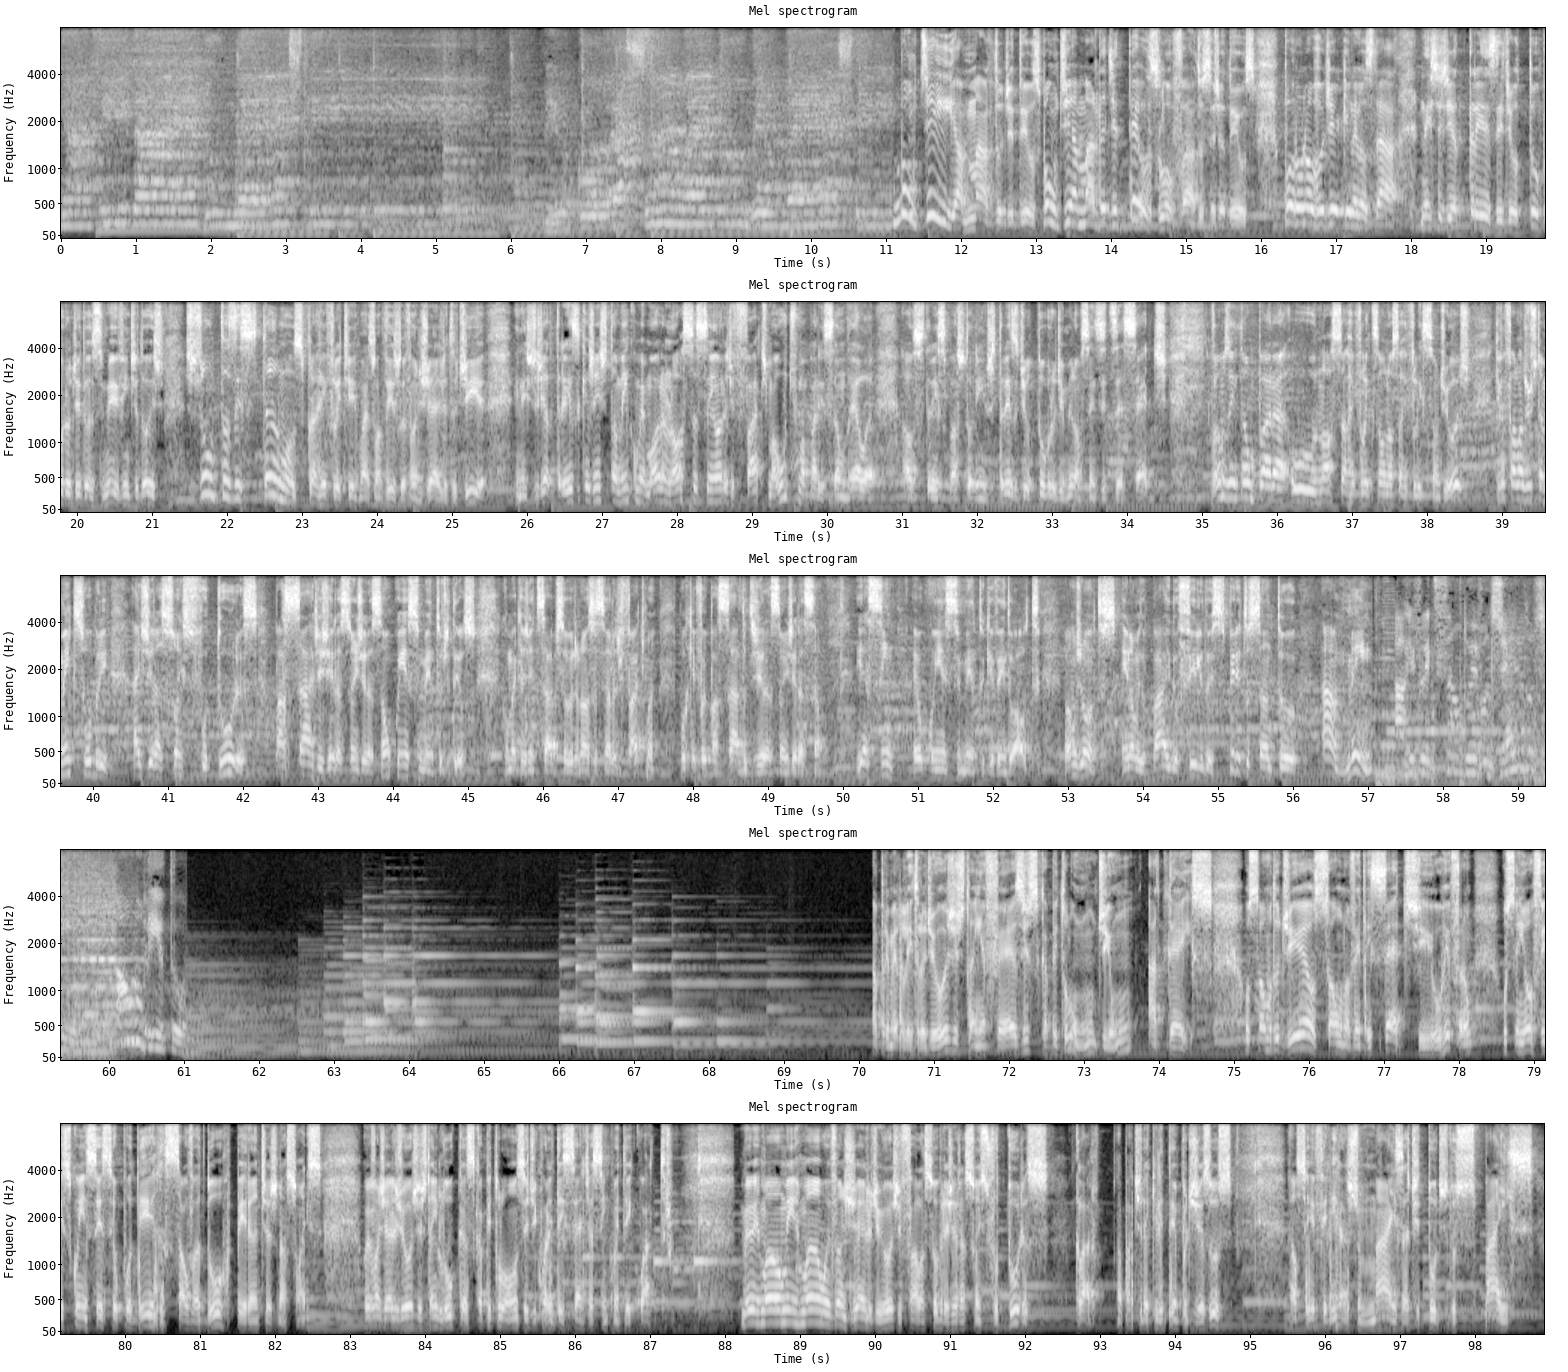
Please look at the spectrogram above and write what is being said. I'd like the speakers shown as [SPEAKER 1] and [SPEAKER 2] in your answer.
[SPEAKER 1] Minha vida é do Mestre, meu coração é do.
[SPEAKER 2] Bom dia, amado de Deus, bom dia, amada de Deus, louvado seja Deus por um novo dia que Ele nos dá neste dia 13 de outubro de 2022. Juntos estamos para refletir mais uma vez o Evangelho do dia e neste dia 13 que a gente também comemora Nossa Senhora de Fátima, a última aparição dela aos três pastorinhos, 13 de outubro de 1917. Vamos então para o nossa reflexão, nossa reflexão de hoje, que vai falar justamente sobre as gerações futuras, passar de geração em geração o conhecimento de Deus. Como é que a gente sabe sobre Nossa Senhora de Fátima? Porque foi passado de geração em geração. E assim é o conhecimento que vem do alto. Vamos juntos, em nome do Pai, do Filho e do Espírito Santo. Amém.
[SPEAKER 3] A reflexão do Evangelho do dia. Paulo Brito.
[SPEAKER 2] A primeira leitura de hoje está em Efésios, capítulo 1, de 1 a 10. O salmo do dia é o Salmo 97, o refrão: O Senhor fez conhecer seu poder salvador perante as nações. O evangelho de hoje está em Lucas, capítulo 11, de 47 a 54. Meu irmão, minha irmã, o evangelho de hoje fala sobre as gerações futuras. Claro, a partir daquele tempo de Jesus, ao se referir às más atitudes dos pais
